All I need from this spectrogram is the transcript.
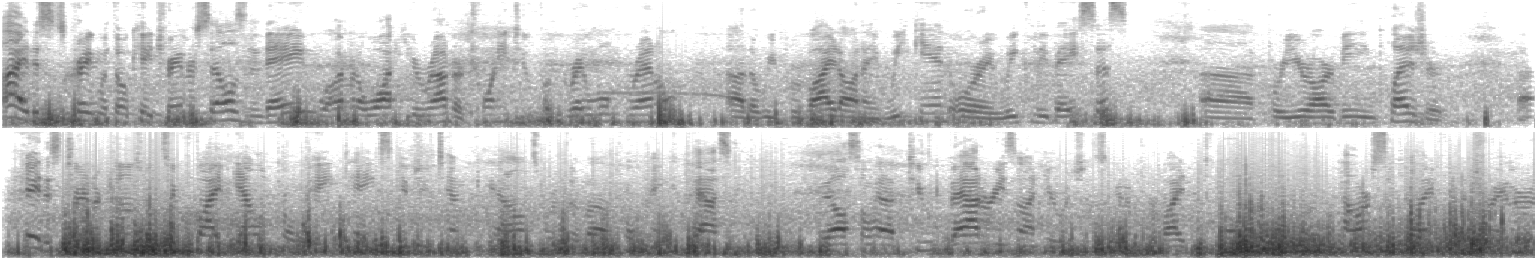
Hi, this is Craig with OK Trailer Sales, and today I'm going to walk you around our 22-foot Grey Wolf rental uh, that we provide on a weekend or a weekly basis uh, for your RVing pleasure. Uh, okay, this trailer comes with two 5-gallon propane tanks, gives you 10 gallons worth of uh, propane capacity. We also have two batteries on here, which is going to provide the full power supply for the trailer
